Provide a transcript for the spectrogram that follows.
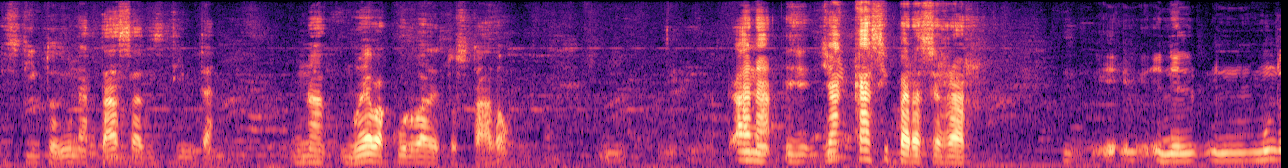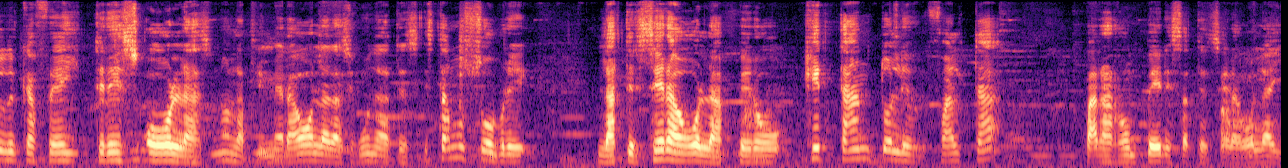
distinto, de una taza distinta, una nueva curva de tostado. Ana, eh, ya casi para cerrar. En el mundo del café hay tres olas, ¿no? La primera ola, la segunda, la tercera. Estamos sobre la tercera ola, pero ¿qué tanto le falta para romper esa tercera ola y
